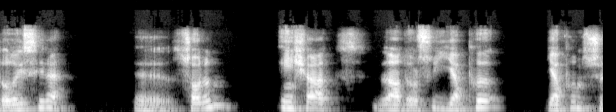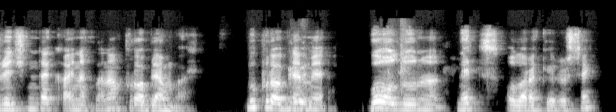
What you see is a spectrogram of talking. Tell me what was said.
dolayısıyla e, sorun inşaat daha doğrusu yapı yapım sürecinde kaynaklanan problem var. Bu problemi evet. bu olduğunu net olarak görürsek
